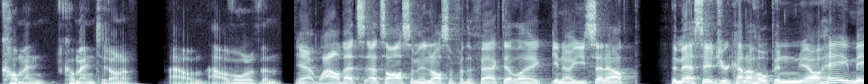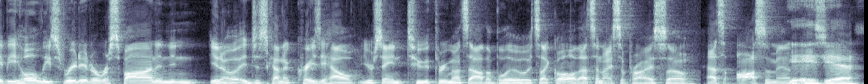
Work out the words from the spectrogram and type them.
comment commented on out, out of all of them. Yeah, wow, that's that's awesome, and also for the fact that like you know you sent out the message, you're kind of hoping you know, hey, maybe he'll at least read it or respond, and then you know it just kind of crazy how you're saying two three months out of the blue. It's like oh, that's a nice surprise. So that's awesome, man. It is, yeah.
